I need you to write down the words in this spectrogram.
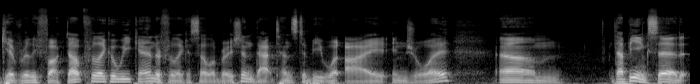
get really fucked up for like a weekend or for like a celebration. That tends to be what i enjoy. Um, that being said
